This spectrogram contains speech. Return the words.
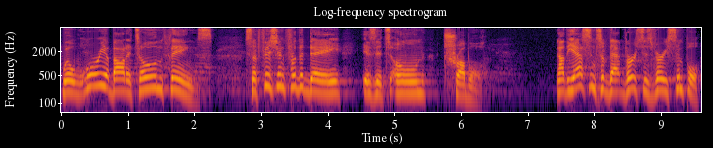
will worry about its own things. Sufficient for the day is its own trouble. Now, the essence of that verse is very simple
